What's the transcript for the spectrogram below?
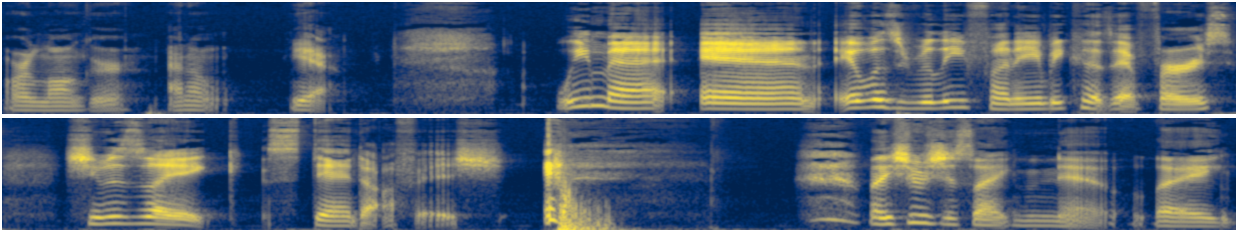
or longer, I don't, yeah we met and it was really funny because at first she was like standoffish. like she was just like no, like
